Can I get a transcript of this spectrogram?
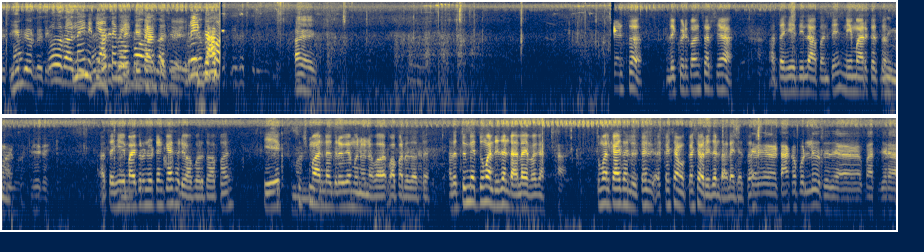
नाही नाही ती आता. ग्रेट हाय. लिक्विड कॉन्सर्शिया आता हे दिलं आपण ते निमार्कचं. आता हे मायक्रोन्यूट्रन कायसाठी वापरतो आपण? हे एक सूक्ष्म अन्नद्रव्य म्हणून वापरलं जातं. आता तुम्ही तुम्हाला रिझल्ट आलाय बघा. तुम्हाला काय झालं? कशा कशावर रिझल्ट आलाय त्याचा? टाका पडलं होतं जरा भात जरा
